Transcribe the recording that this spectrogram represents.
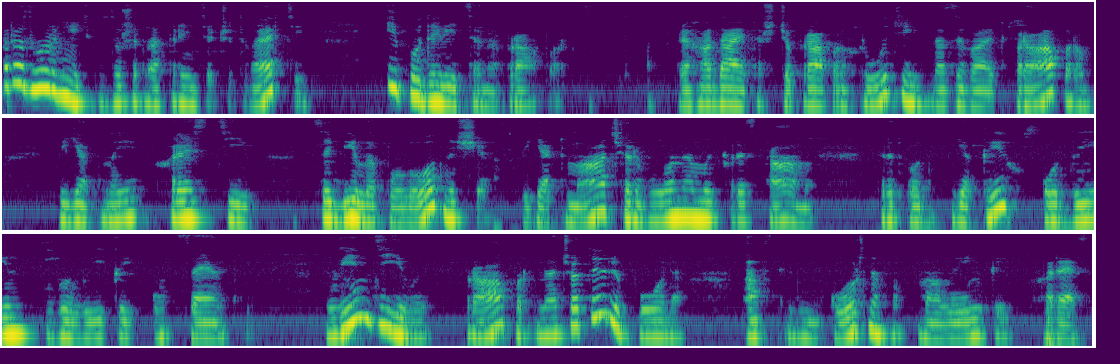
розгорніть зошит на сторінці 4 і подивіться на прапор. Пригадайте, що прапор Грузії називають прапором п'ятни хрестів. Це біле полотнище з п'ятьма червоними хрестами, серед яких один великий у центрі. Він ділить прапор на чотири поля, а всередині кожного маленький хрест.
